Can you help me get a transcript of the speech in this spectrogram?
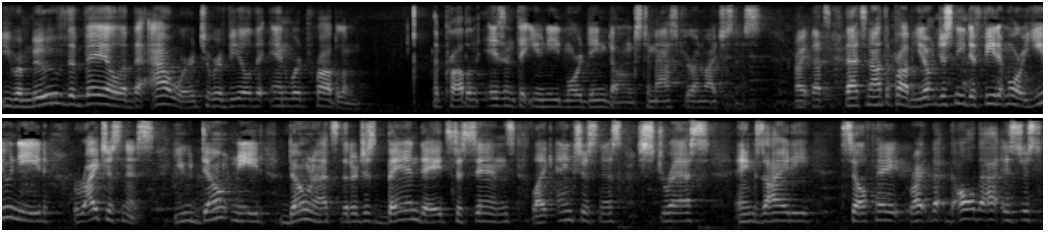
You remove the veil of the outward to reveal the inward problem. The problem isn't that you need more ding dongs to mask your unrighteousness. Right? That's that's not the problem. You don't just need to feed it more. You need righteousness. You don't need donuts that are just band-aids to sins like anxiousness, stress, anxiety, self-hate, right? That, all that is just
